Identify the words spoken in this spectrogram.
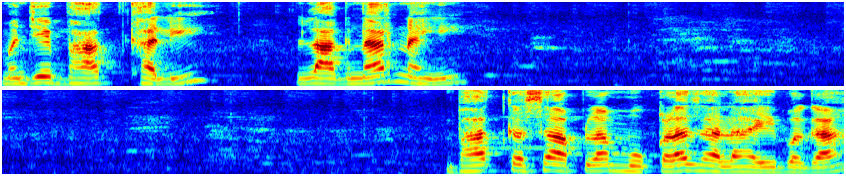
म्हणजे भात खाली लागणार नाही. भात कसा आपला मोकळा झाला आहे बघा.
